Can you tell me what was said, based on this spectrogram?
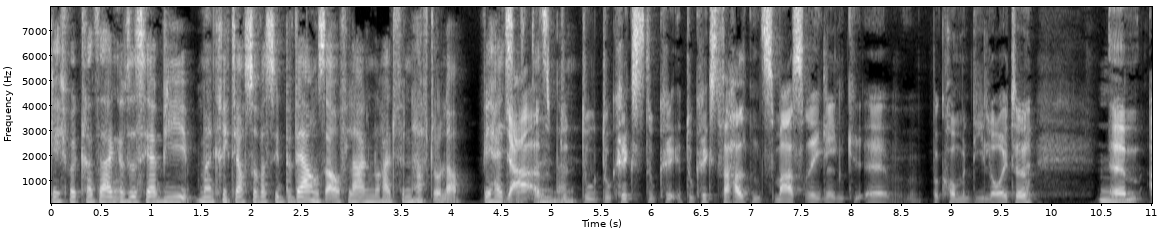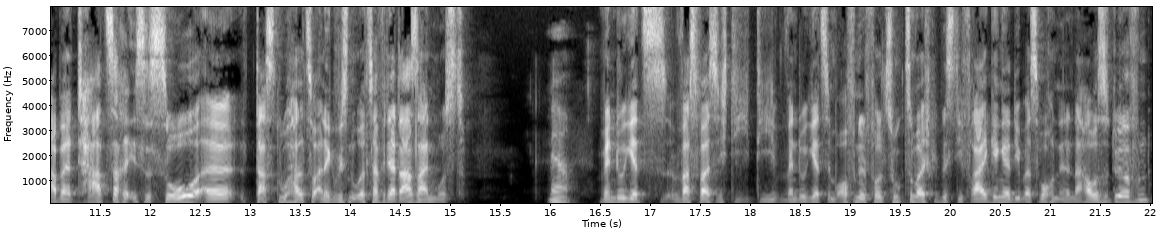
Ich wollte gerade sagen, es ist ja wie, man kriegt ja auch sowas wie Bewährungsauflagen, nur halt für den Hafturlaub. Wie heißt ja, das denn also du, du kriegst, du, du kriegst Verhaltensmaßregeln äh, bekommen die Leute. Mhm. Ähm, aber Tatsache ist es so, äh, dass du halt zu einer gewissen Uhrzeit wieder da sein musst. Ja wenn du jetzt, was weiß ich, die, die, wenn du jetzt im offenen Vollzug zum Beispiel bist, die Freigänger, die übers Wochenende nach Hause dürfen,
